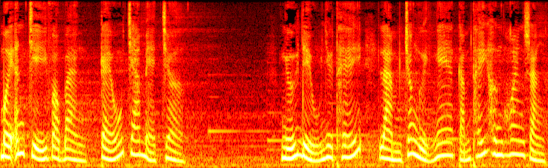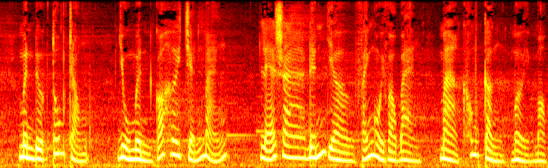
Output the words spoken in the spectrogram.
mời anh chị vào bàn kẻo cha mẹ chờ. Ngữ điệu như thế làm cho người nghe cảm thấy hân hoan rằng mình được tôn trọng dù mình có hơi chểnh mãn lẽ ra đến giờ phải ngồi vào bàn mà không cần mời mọc.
